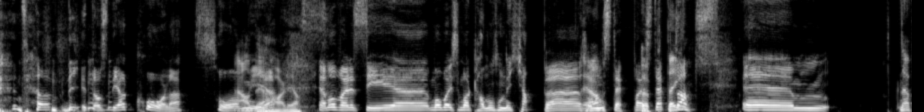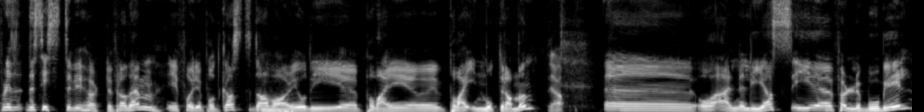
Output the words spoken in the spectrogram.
det har, de, altså, de har kåla så Ja, det mye. har de, ass. Jeg må bare si Må bare liksom bare ta noen sånne kjappe sånn Ja, step by step. da. Ehm, Nei, for det, det siste vi hørte fra dem i forrige podkast, Mm. da var det jo de på vei, på vei inn mot Drammen. Ja. Eh, og Erlend Elias i eh, følgebobil.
